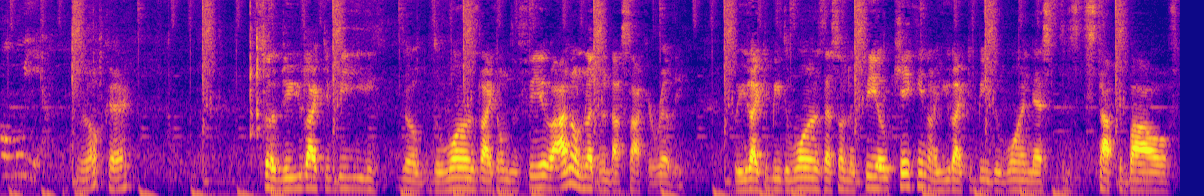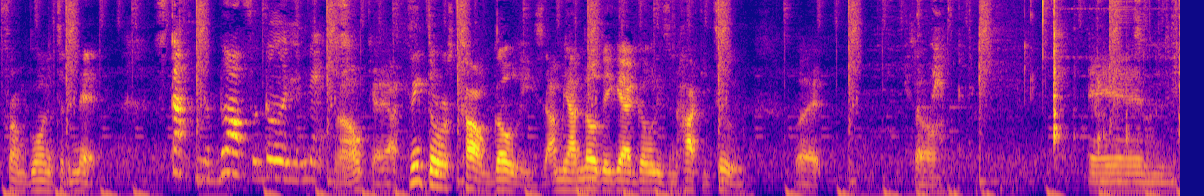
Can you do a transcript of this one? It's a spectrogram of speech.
Oh yeah. Okay. So do you like to be the the ones like on the field? I know nothing about soccer really. But you like to be the ones that's on the field kicking, or you like to be the one that's to stop the ball from going into the net? Stopping the ball from going in the net. Oh, okay. I think those called goalies. I mean, I know they got goalies in hockey too, but so and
